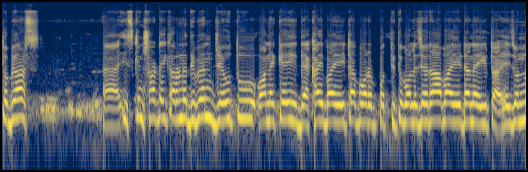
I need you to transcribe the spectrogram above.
তো বিয়ার্স স্ক্রিনশট এই কারণে দিবেন, যেহেতু অনেকেই দেখায় বা এইটা পরবর্তীতে বলে যে, না বা এটা না, এইটা। এই জন্য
